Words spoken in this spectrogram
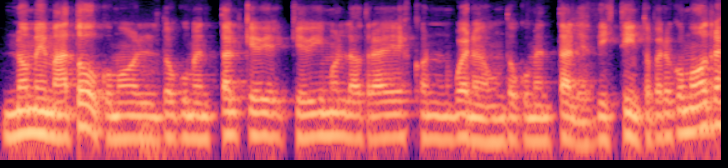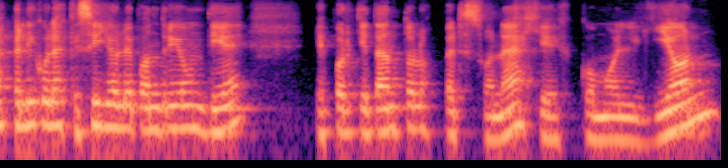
no me mató, como el documental que, vimos la otra vez con, bueno, es un documental, es distinto, pero como otras películas que sí yo le pondría un 10, es porque tanto los personajes como el guion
